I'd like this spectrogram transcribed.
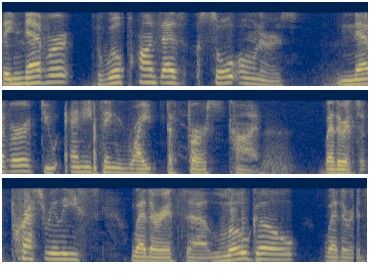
They never, the Wilpons as sole owners, never do anything right the first time. Whether it's a press release, whether it's a logo, whether it's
